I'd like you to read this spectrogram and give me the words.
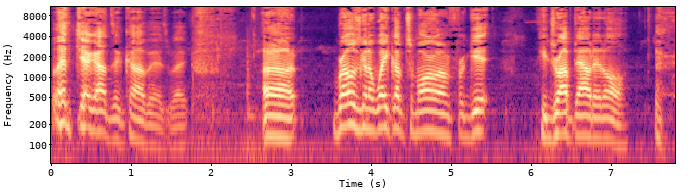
let's check out the comments, man. Uh, bro's gonna wake up tomorrow and forget he dropped out at all.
